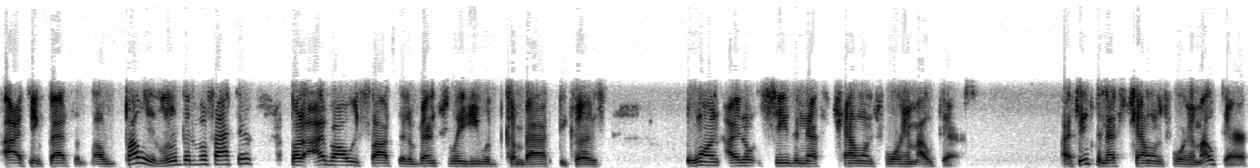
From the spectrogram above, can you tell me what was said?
I think that's a, a, probably a little bit of a factor, but I've always thought that eventually he would come back because one, I don't see the next challenge for him out there. I think the next challenge for him out there,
